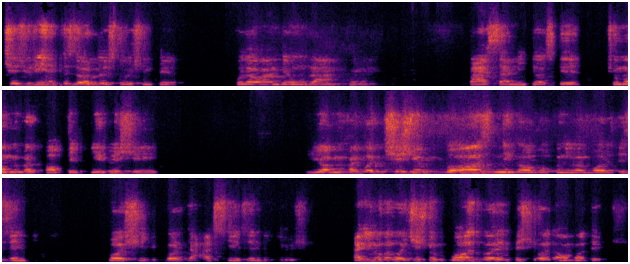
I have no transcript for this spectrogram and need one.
چجوری انتظار داشته باشیم که خداوند اون رحم کنه؟ بحث اینجاست که شما می‌خوای قابل بشی یا می‌خوای با چشم باز نگاه بکنی و وارد زندگی باشی وارد عرصه زندگی بشی. اگه می‌خوای با چشم باز وارد بشی باید آماده بشی.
